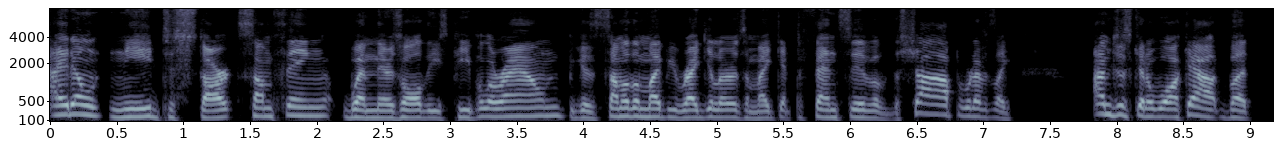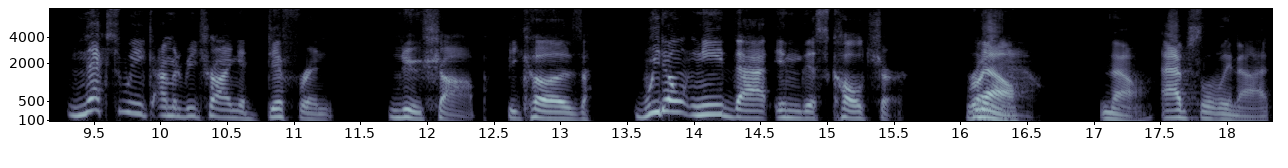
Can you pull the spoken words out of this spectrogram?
I don't need to start something when there's all these people around because some of them might be regulars and might get defensive of the shop or whatever. It's like, I'm just going to walk out. But next week, I'm going to be trying a different new shop because we don't need that in this culture right No. now. No, absolutely not.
